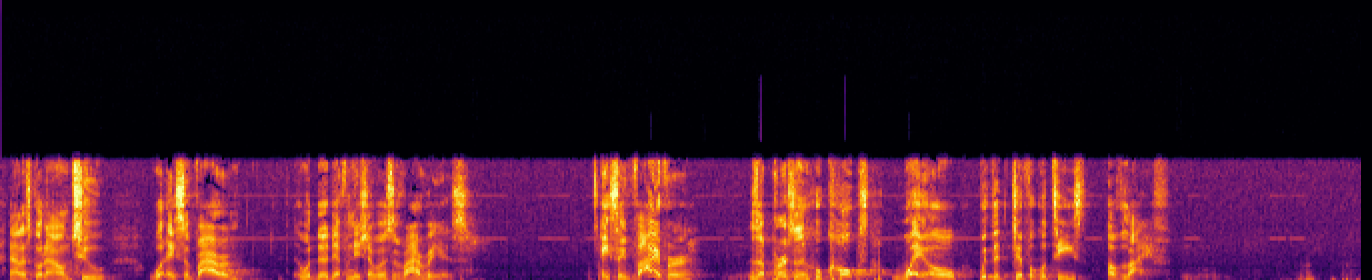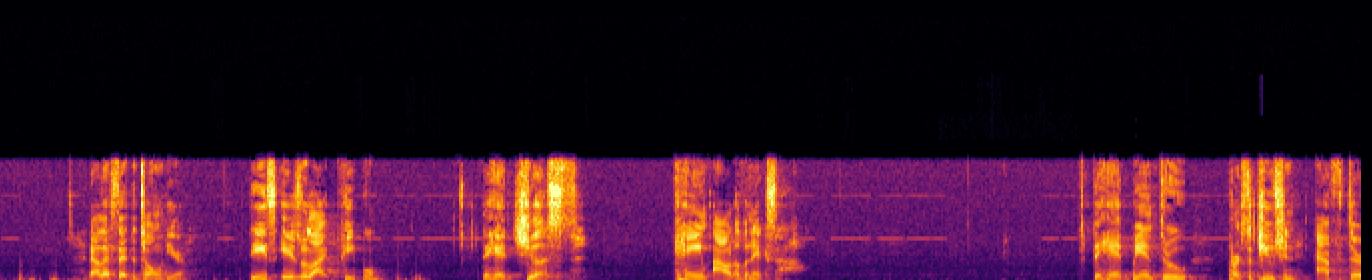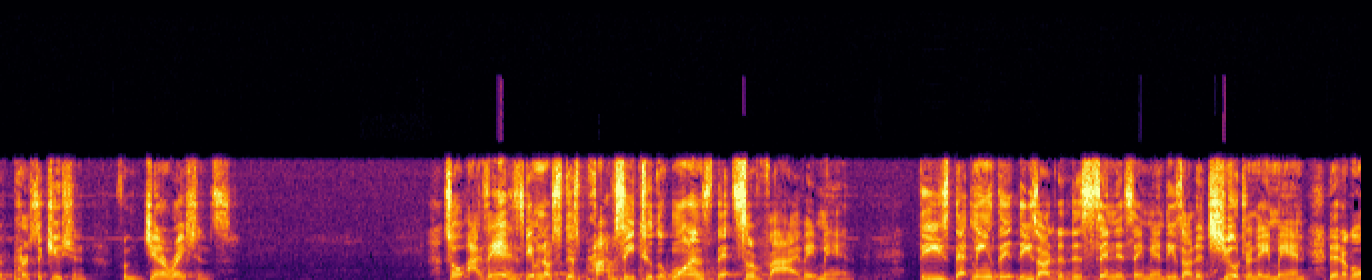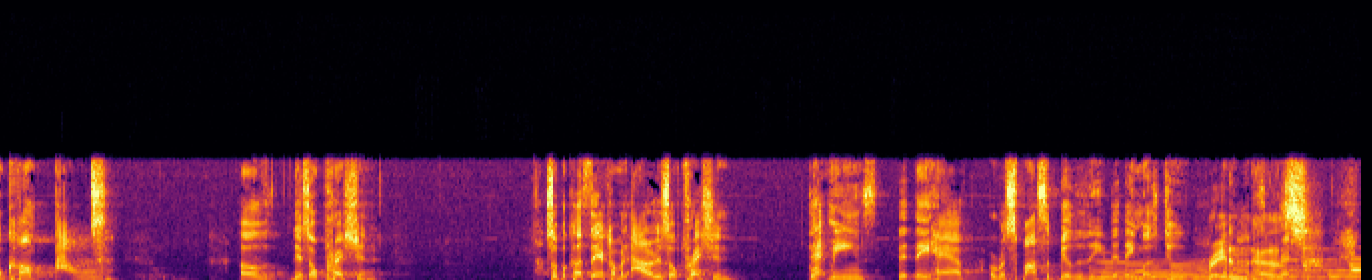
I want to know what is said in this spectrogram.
Now let's go down to what a survivor, what the definition of a survivor is. A survivor is a person who copes well with the difficulties of life. Now let's set the tone here. These Israelite people, they had just came out of an exile. They had been through persecution after persecution from generations. So Isaiah has given us this prophecy to the ones that survive, amen. These, that means that these are the descendants, amen. These are the children, amen, that are going to come out of this oppression. So because they're coming out of this oppression, that means that they have a responsibility that they must do. Braden has.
